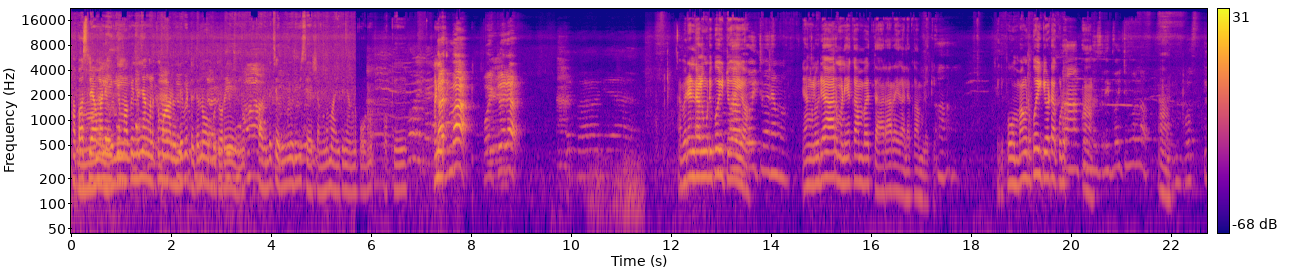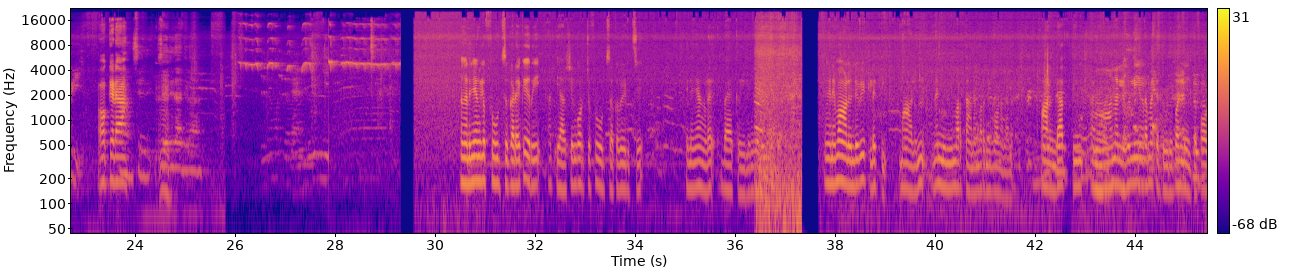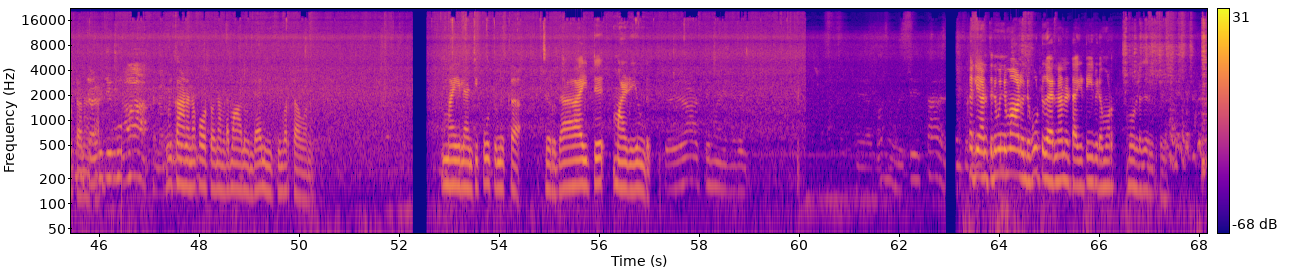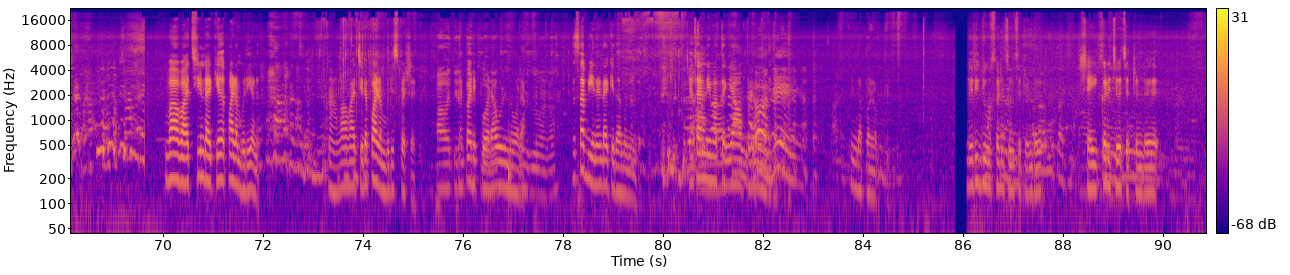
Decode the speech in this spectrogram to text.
അപ്പൊ അസ്ലാം വലൈക്കും അപ്പൊ ഇന്ന് ഞങ്ങൾക്ക് മാളൂന്റെ വീട്ടിലത്തെ നോമ്പ് തുറയായിരുന്നു. അപ്പൊ അതിന്റെ ചെറിയൊരു വിശേഷങ്ങളുമായിട്ട് ഞങ്ങൾ പോന്നു. ഓക്കെ. അപ്പൊ രണ്ടാളും കൂടി പോയിട്ട് പോയോ പോയിട്ട് വരാമോ ഞങ്ങൾ ഒരു ആറു മണിയൊക്കെ ആകുമ്പോ എത്താറ് ആറേ കാലൊക്കെ ആകുമ്പോഴേക്ക് ശരി പോകുമ്പോ അങ്ങോട്ട് പോയിക്കോട്ടെ കൂടെ ആ ആ. ഓക്കേടാ. ശരി. അങ്ങനെ ഞങ്ങൾ ഫ്രൂട്ട്സ് കടയിൽ കയറി അത്യാവശ്യം കുറച്ച് ഫ്രൂട്ട്സൊക്കെ മേടിച്ച് പിന്നെ ഞങ്ങൾ ബേക്കറിയിലും കയറി. അങ്ങനെ മാളുവിന്റെ വീട്ടിലെത്തി. മാളും നന്നിനിയും വർത്താനം പറഞ്ഞു പോണതാണ്. മാളുവിന്റെ അത്തി നല്ല ഞങ്ങളുടെ മറ്റത്തൂര് പള്ളിയിലത്തെ ഫോട്ടോ ആണ് ഈ കാണുന്ന ഫോട്ടോ നമ്മുടെ മാളുവിന്റെ അനിയത്തിയും ഭർത്താവുമാണ്. മൈലാഞ്ചി പൂത്തു നിൽക്കുക. ചെറുതായിട്ട് മഴയുണ്ട്. കല്യാണത്തിന് മുന്നേ മാളുവിന്റെ കൂട്ടുകാരനാണ് കേട്ടോ ഈ ടി വിയുടെ മുകളിൽ കയറിയിരിക്കുന്നത് വാവാച്ചി ഉണ്ടാക്കിയ പഴംപൊരിയാണ്. ആ വാവാച്ചിയുടെ പഴംപൊരി സ്പെഷ്യൽ പരിപ്പുവട ഉഴുന്നുവട. ഇത് സബീന ഉണ്ടാക്കിയതാന്നുണ്ട് ഞാൻ തണ്ണി മത്തങ്ങ ആപ്പിളും ഇന്തപ്പഴം ഇതൊരു ജ്യൂസ് അടിച്ച് വെച്ചിട്ടുണ്ട്. ഷെയ്ക്ക് അടിച്ച് വെച്ചിട്ടുണ്ട്.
